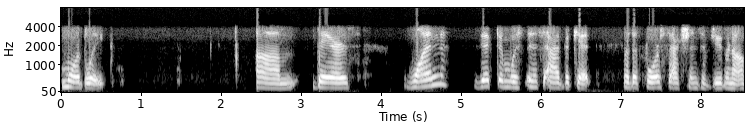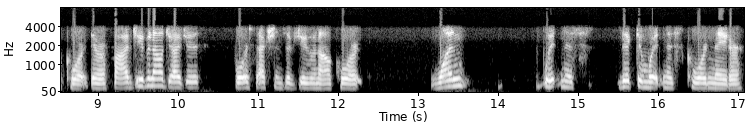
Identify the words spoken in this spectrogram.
more bleak. Um, there's one victim witness advocate for the four sections of juvenile court. There are five juvenile judges, four sections of juvenile court, one witness, victim witness coordinator,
